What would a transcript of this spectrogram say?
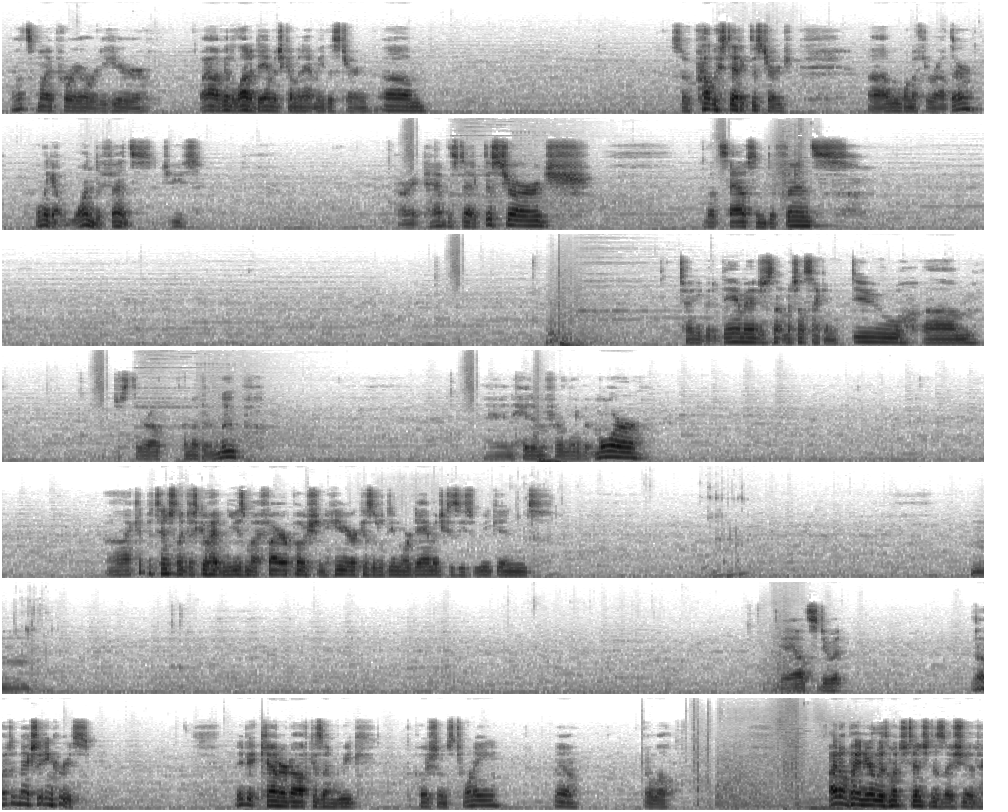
What's my priority here? Wow, I've got a lot of damage coming at me this turn. Um, so probably Static Discharge uh, we want to throw out there. Only got one defense. Jeez. Alright, have the static discharge. Let's have some defense. Tiny bit of damage, there's not much else I can do. Um, just throw out another loop. And hit him for a little bit more. Uh, I could potentially just go ahead and use my fire potion here because it'll do more damage because he's weakened. Hmm. Yeah, let's do it. No, it didn't actually increase. Maybe it countered off because I'm weak. The potion potion's 20. Yeah. Oh well. I don't pay nearly as much attention as I should.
